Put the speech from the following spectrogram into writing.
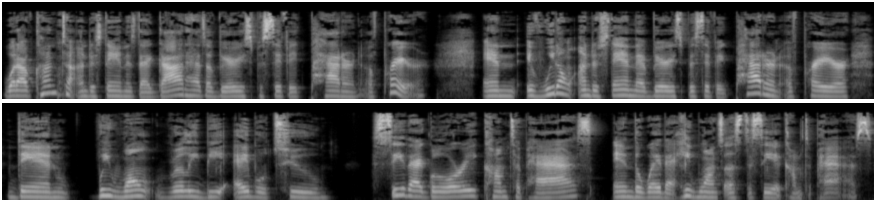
what I've come to understand is that God has a very specific pattern of prayer. And if we don't understand that very specific pattern of prayer, then we won't really be able to see that glory come to pass in the way that he wants us to see it come to pass.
